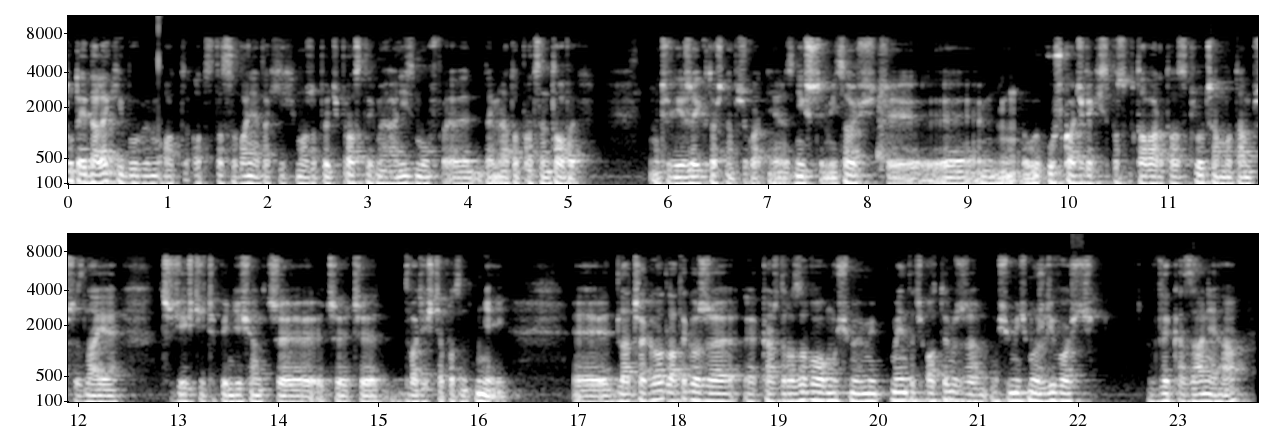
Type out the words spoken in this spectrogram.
Tutaj daleki byłbym od, od stosowania takich, może powiedzieć, prostych mechanizmów, dajmy na to procentowych. Czyli jeżeli ktoś na przykład nie zniszczy mi coś, czy y, uszkodzi w jakiś sposób towar, to z klucza mu tam przyznaje 30 czy 50 czy, czy, czy 20% mniej. Y, dlaczego? Dlatego, że każdorazowo musimy pamiętać o tym, że musimy mieć możliwość wykazania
